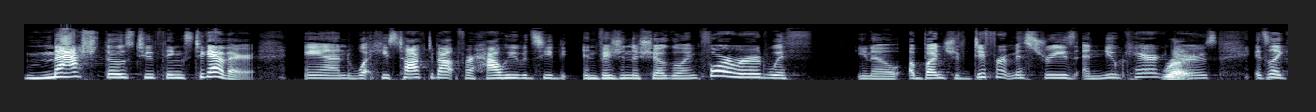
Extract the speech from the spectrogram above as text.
mashed those two things together. And what he's talked about for how he would see the, envision the show going forward with you know a bunch of different mysteries and new characters right. it's like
